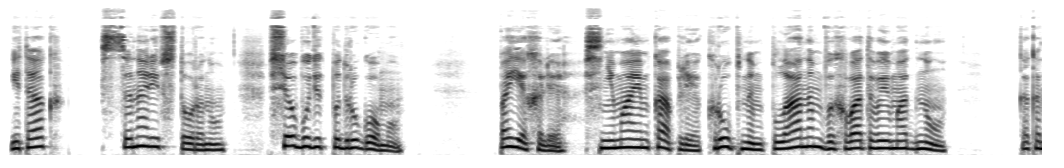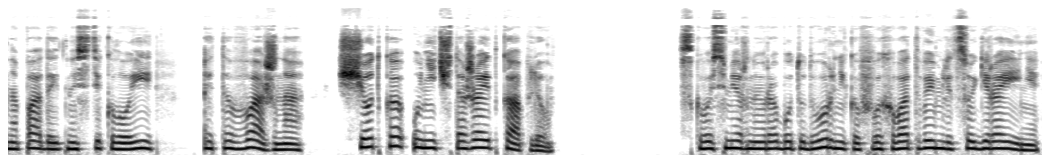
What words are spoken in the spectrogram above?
Итак, сценарий в сторону. Все будет по-другому. Поехали. Снимаем капли. Крупным планом выхватываем одну. Как она падает на стекло и... Это важно. Щетка уничтожает каплю. Сквозь мерную работу дворников выхватываем лицо героини.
